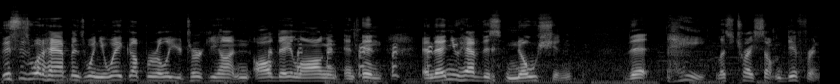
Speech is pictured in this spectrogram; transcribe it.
this is what happens when you wake up early, you're turkey hunting all day long, and, and then and then you have this notion that hey, let's try something different.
